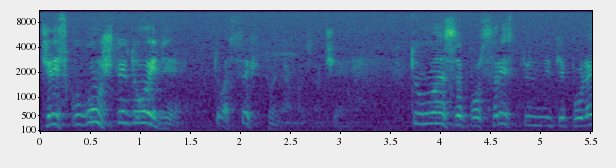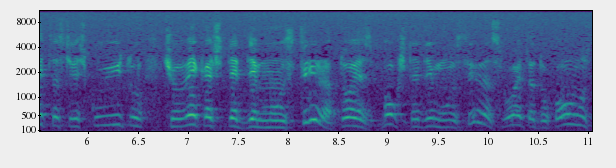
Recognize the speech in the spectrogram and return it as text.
Чрез кого ще дойде? Това също няма. Това са посредствените полета, чрез които човекът ще демонстрира, т.е. Бог ще демонстрира своята духовност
